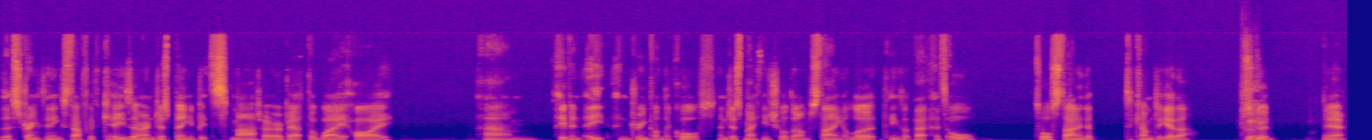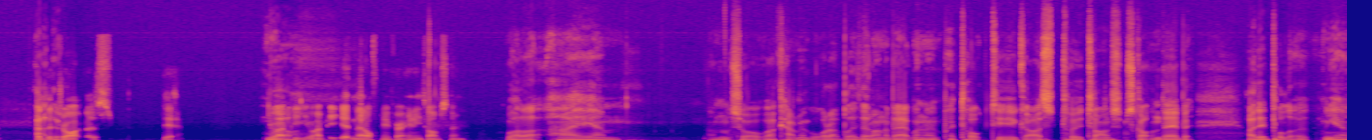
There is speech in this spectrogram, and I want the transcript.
the strengthening stuff with Keezer and just being a bit smarter about the way I um, even eat and drink on the course and just making sure that I'm staying alert, things like that. It's all it's all starting to, to come together. It's Good. good. Yeah. But Uh, the the- drivers, yeah. You Well- won't be you won't be getting that off me for any time soon. Well, I um, I'm not sure. I can't remember what I blithered on about when I, I talked to you guys two times from Scotland there, but I did pull a you know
